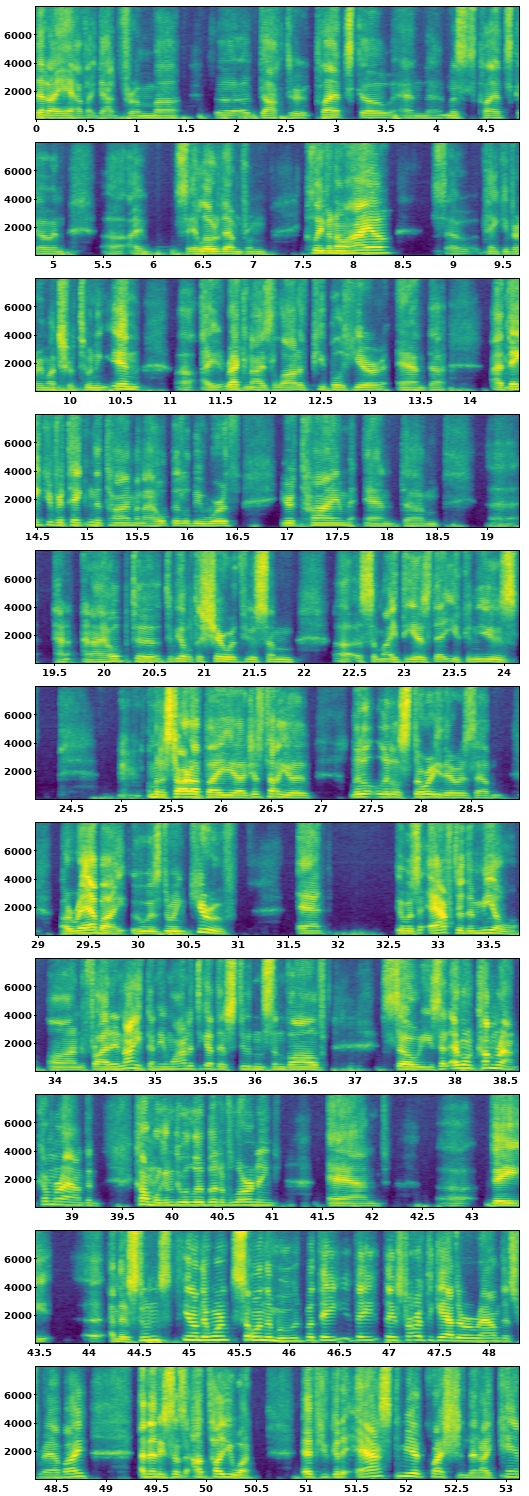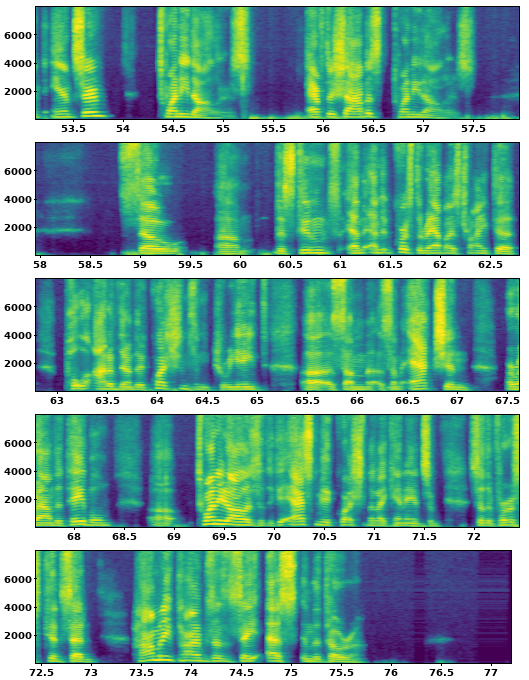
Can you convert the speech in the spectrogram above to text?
that I have, I got from uh, uh, Dr. Klatzko and uh, Mrs. Klatzko, and uh, I say hello to them from Cleveland, Ohio. So thank you very much for tuning in. Uh, I recognize a lot of people here, and I thank you for taking the time, and I hope it'll be worth your time. And um, and, and I hope to, to be able to share with you some some ideas that you can use. I'm going to start off by just telling you a little little story. There was um, a rabbi who was doing kiruv, and it was after the meal on Friday night, and he wanted to get the students involved. So he said, "Everyone, come around, come around, and come. We're going to do a little bit of learning." And uh, they uh, and the students, you know, they weren't so in the mood, but they they they started to gather around this rabbi, and then he says, "I'll tell you what, if you could ask me a question that I can't answer, twenty dollars." After Shabbos, $20. So um, the students, and, and of course, the rabbi is trying to pull out of them their questions and create uh, some, some action around the table. Uh, $20 if they could ask me a question that I can't answer. So the first kid said, How many times does it say S in the Torah?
